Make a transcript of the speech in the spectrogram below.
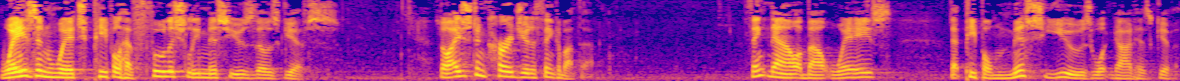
ways in which people have foolishly misused those gifts. So I just encourage you to think about that. Think now about ways that people misuse what God has given.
